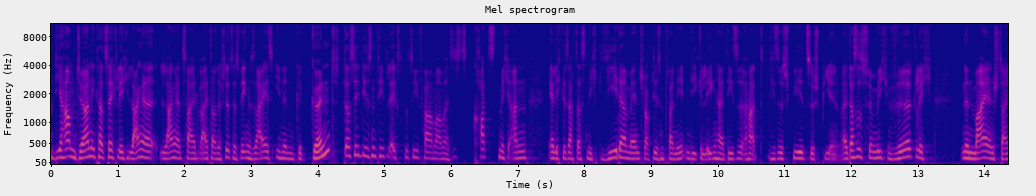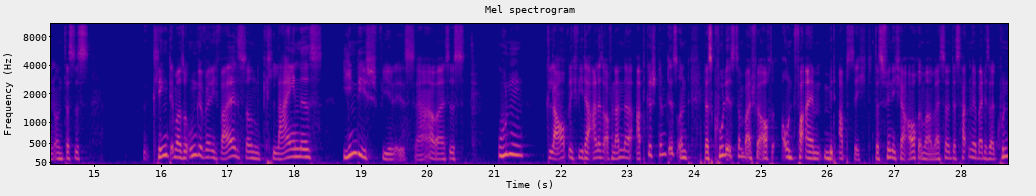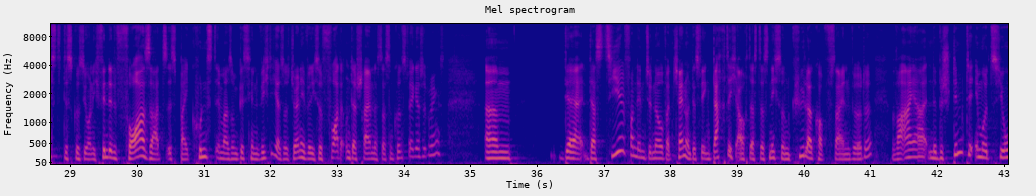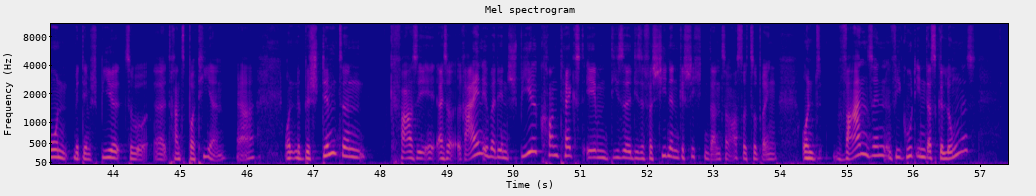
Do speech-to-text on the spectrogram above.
die haben Journey tatsächlich lange, lange Zeit weiter unterstützt. Deswegen sei es ihnen gegönnt, dass sie diesen Titel exklusiv haben. Aber es kotzt mich an, ehrlich gesagt, dass nicht jeder Mensch auf diesem Planeten die Gelegenheit diese, hat, dieses Spiel zu spielen. Weil das ist für mich wirklich ein Meilenstein. Und das ist, klingt immer so ungewöhnlich, weil es so ein kleines Indie-Spiel ist. Ja, aber es ist unglaublich unglaublich, wie da alles aufeinander abgestimmt ist. Und das Coole ist zum Beispiel auch, und vor allem mit Absicht. Das finde ich ja auch immer, weißt du, das hatten wir bei dieser Kunstdiskussion. Ich finde, Vorsatz ist bei Kunst immer so ein bisschen wichtig. Also Journey würde ich sofort unterschreiben, dass das ein Kunstwerk ist übrigens. Ähm, der, das Ziel von dem Genova Chen, und deswegen dachte ich auch, dass das nicht so ein kühler Kopf sein würde, war ja, eine bestimmte Emotion mit dem Spiel zu äh, transportieren. Ja? Und einen bestimmten quasi, also rein über den Spielkontext eben diese, diese verschiedenen Geschichten dann zum Ausdruck zu bringen. Und Wahnsinn, wie gut ihnen das gelungen ist.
